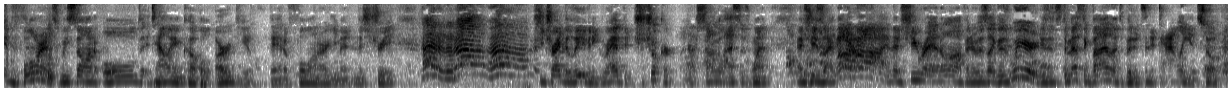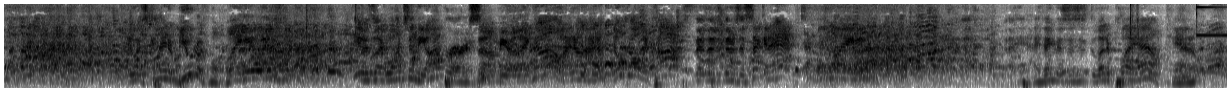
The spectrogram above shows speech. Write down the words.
in Florence, we saw an old Italian couple argue. They had a full-on argument in this tree. She tried to leave, and he grabbed and shook her, and her sunglasses went. And she's like, "Ah, ah," and then she ran off. And it was like it was weird because it's domestic violence, but it's in Italian, so it was kind of beautiful. Like it was, it was like watching the opera or something. You're like, no, I don't, I don't, don't call the cops. There's, there's, there's a second act. Think this is let it play out, you know.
